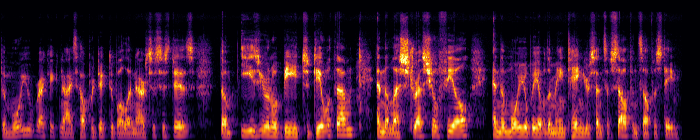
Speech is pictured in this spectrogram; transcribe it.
The more you recognize how predictable a narcissist is, the easier it'll be to deal with them, and the less stress you'll feel, and the more you'll be able to maintain your sense of self and self esteem.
